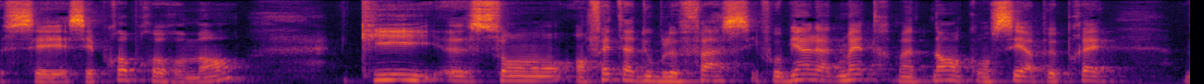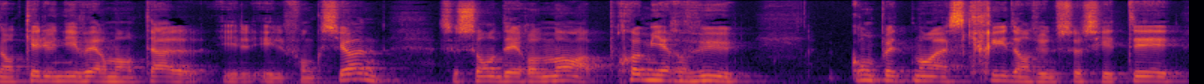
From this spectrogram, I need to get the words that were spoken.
ses, propres romans qui euh, sont en fait à double face. Il faut bien l'admettre maintenant qu'on sait à peu près dans quel univers mental il, fonctionne. Ce sont des romans à première vue complètement inscrits dans une société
